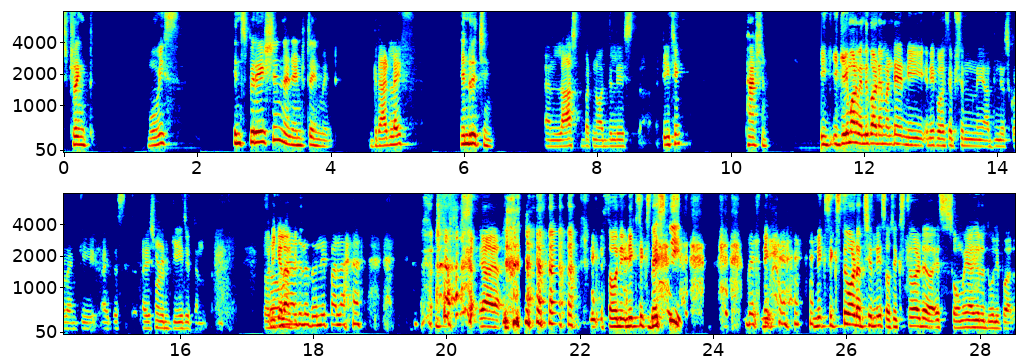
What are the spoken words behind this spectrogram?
strength movies inspiration and entertainment grad life enriching and last but not the least teaching passion ఈ ఈ గేమ్ మనం ఎందుకు ఆడామంటే నీ నీ పర్సెప్షన్ని అర్థం చేసుకోవడానికి I just I just want gauge it అనమాట సో నీకు ఎలా సోమయాజులు దులిపల యా సో నీకు సిక్స్ బెస్టీ బెస్ట్ నీకు సిక్స్త్ వర్డ్ వచ్చింది. So sixth word is Somayajulu Dhulipala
